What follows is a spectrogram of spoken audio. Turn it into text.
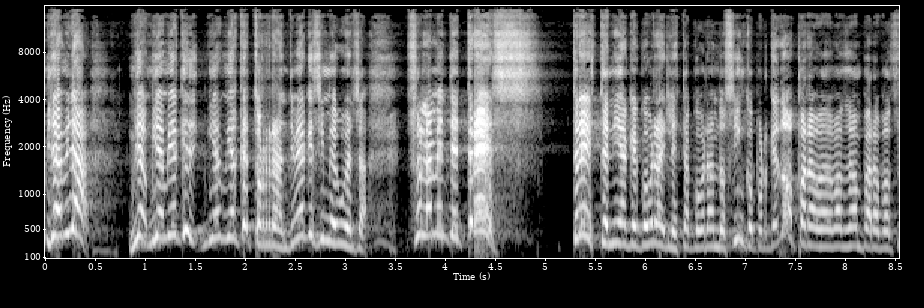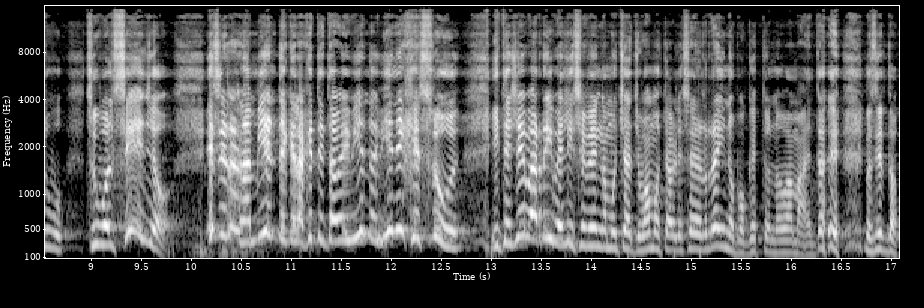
Mira, mira, Mira, mira, mira, que, mira, mira qué torrante, mira qué sinvergüenza. Solamente tres. Tres tenía que cobrar y le está cobrando cinco porque dos para, para, para su, bolsillo. Ese era el ambiente que la gente estaba viviendo. Y viene Jesús y te lleva arriba y le dice, venga muchachos, vamos a establecer el reino porque esto no va más. Entonces, ¿no es cierto?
